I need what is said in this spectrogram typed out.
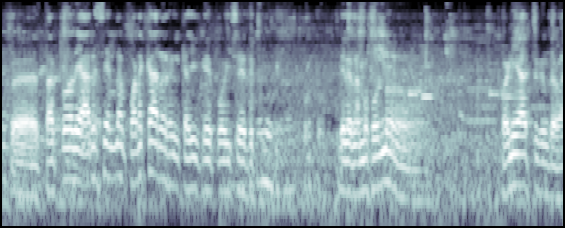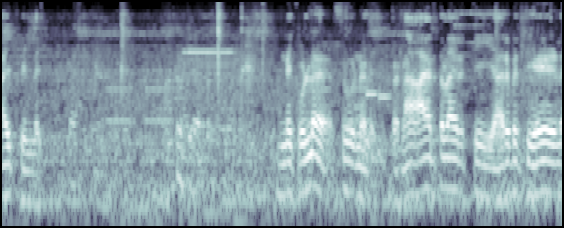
இப்போ தற்போதைய அரசியல்லாம் பணக்காரர்கள் கைக்கு போய் சேர்ந்துட்டு இதில் நமக்கு ஒன்றும் பணியாற்றுகின்ற வாய்ப்பு இல்லை. இன்றைக்கு உள்ள சூழ்நிலை. இப்போ நான் ஆயிரத்தி தொள்ளாயிரத்தி அறுபத்தி ஏழில்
